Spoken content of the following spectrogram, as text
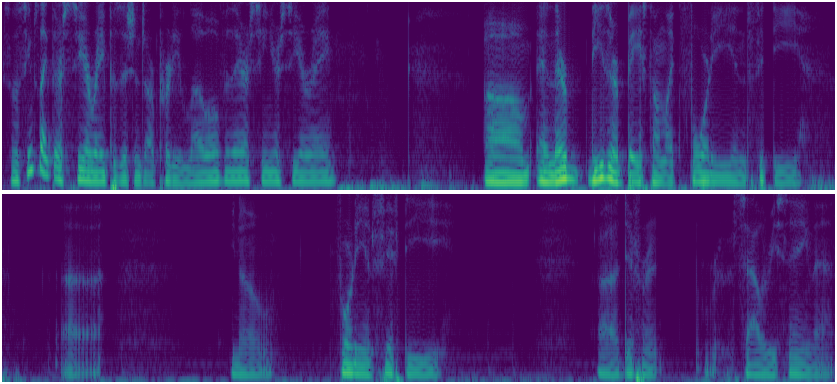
So it seems like their CRA positions are pretty low over there, senior CRA. Um, and they're these are based on like 40 and 50 uh you know 40 and 50 uh different salaries saying that.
